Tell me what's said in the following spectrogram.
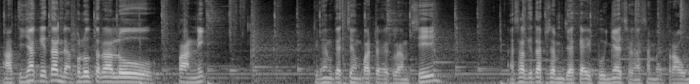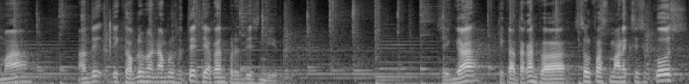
Artinya kita tidak perlu terlalu panik dengan kejang pada eklamsi. Asal kita bisa menjaga ibunya jangan sampai trauma. Nanti 30-60 detik dia akan berhenti sendiri. Sehingga dikatakan bahwa sulfas magnesikus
